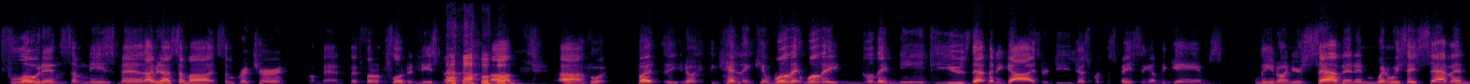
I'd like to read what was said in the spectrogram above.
float in some Nesmith? I mean, uh, some uh, some Pritchard. Oh man, they floated Nesmith. um, uh, who- but you know, can can will they will they will they need to use that many guys, or do you just with the spacing of the games lean on your seven? And when we say seven,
